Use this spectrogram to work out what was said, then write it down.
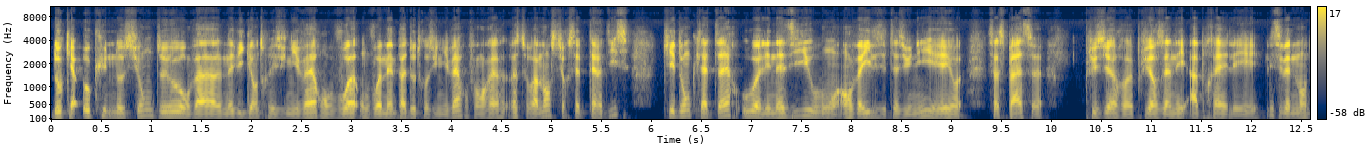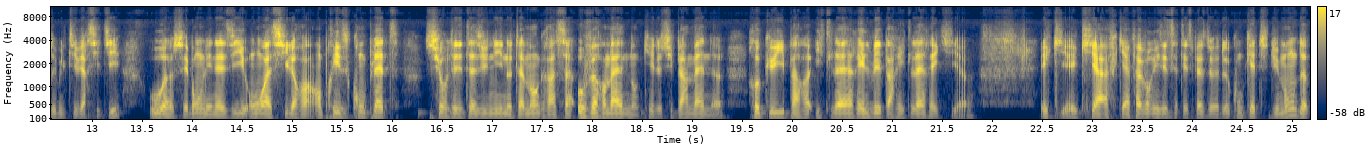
Donc il n'y a aucune notion de, on va naviguer entre les univers, on voit, on voit même pas d'autres univers. Enfin, on reste vraiment sur cette Terre 10, qui est donc la Terre où les nazis ont envahi les États-Unis et ça se passe plusieurs, euh, plusieurs années après les, les événements de Multiversity, où euh, c'est bon, les nazis ont assis leur emprise complète sur les États-Unis, notamment grâce à Overman, donc, qui est le Superman euh, recueilli par Hitler, élevé par Hitler et qui, et qui, qui, a, qui a favorisé cette espèce de, de conquête du monde.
